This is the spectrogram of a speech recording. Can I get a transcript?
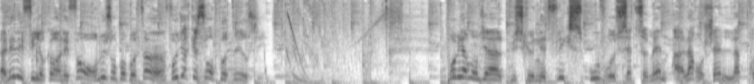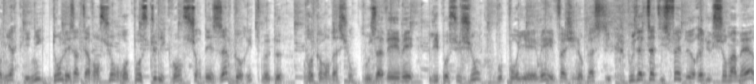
Allez les filles, encore un effort, on remue son popotin, hein. faut dire qu'elles sont empotées aussi. Première mondiale, puisque Netflix ouvre cette semaine à La Rochelle la première clinique dont les interventions reposent uniquement sur des algorithmes de recommandation. Vous avez aimé liposuction, vous pourriez aimer vaginoplastie. Vous êtes satisfait de réduction mammaire,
